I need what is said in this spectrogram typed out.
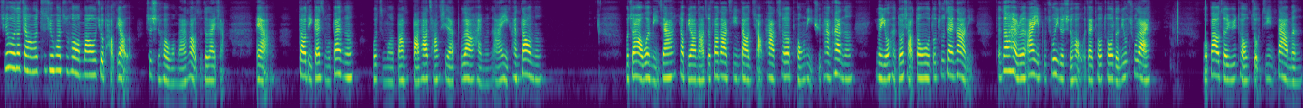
结果他讲了这句话之后，猫就跑掉了。这时候我满脑子都在想，哎呀，到底该怎么办呢？我怎么帮把它藏起来，不让海伦阿姨看到呢？我只好问米迦，要不要拿着放大镜到脚踏车棚里去看看呢？因为有很多小动物都住在那里。等到海伦阿姨不注意的时候，我再偷偷的溜出来。我抱着鱼桶走进大门，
